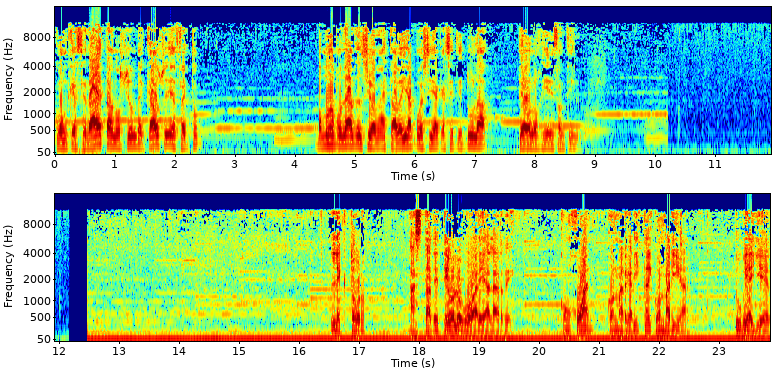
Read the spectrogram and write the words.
con que se da esta noción de causa y efecto, vamos a poner atención a esta bella poesía que se titula Teología Infantil. Lector, hasta de teólogo haré alarde. Con Juan, con Margarita y con María. Tuve ayer,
